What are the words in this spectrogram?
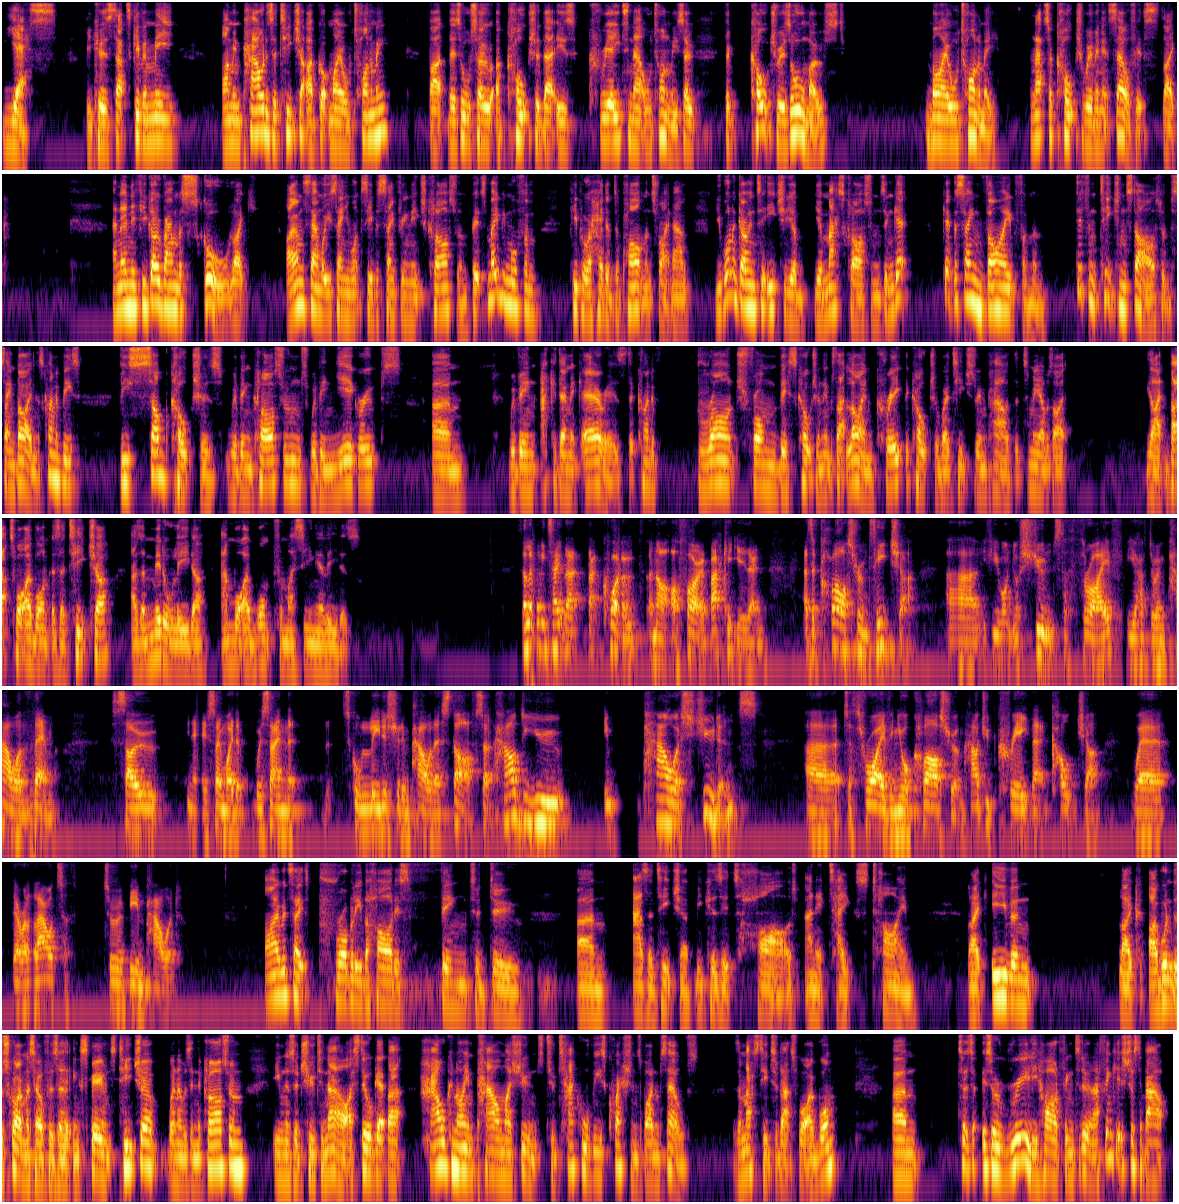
yes, because that's given me, I'm empowered as a teacher. I've got my autonomy, but there's also a culture that is creating that autonomy. So the culture is almost my autonomy and that's a culture within itself it's like and then if you go around the school like i understand what you're saying you want to see the same thing in each classroom but it's maybe more from people who are head of departments right now you want to go into each of your, your maths classrooms and get get the same vibe from them different teaching styles but the same vibe and it's kind of these these subcultures within classrooms within year groups um, within academic areas that kind of branch from this culture. And it was that line, create the culture where teachers are empowered. That to me, I was like, like that's what I want as a teacher, as a middle leader, and what I want from my senior leaders. So let me take that that quote and I'll, I'll fire it back at you then. As a classroom teacher, uh, if you want your students to thrive, you have to empower them. So, you know, the same way that we're saying that school leaders should empower their staff. So, how do you empower students uh, to thrive in your classroom? How do you create that culture where they're allowed to, to be empowered? I would say it's probably the hardest thing to do um, as a teacher because it's hard and it takes time. Like, even like I wouldn't describe myself as an experienced teacher when I was in the classroom, even as a tutor now, I still get that how can I empower my students to tackle these questions by themselves? As a maths teacher, that's what I want. Um, so it's, it's, a really hard thing to do. And I think it's just about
